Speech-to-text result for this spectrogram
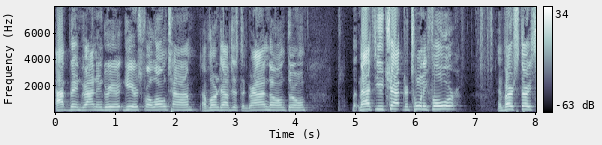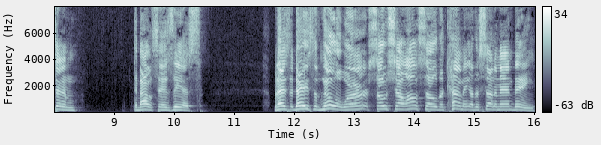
I've been grinding gears for a long time. I've learned how just to grind on through them. But Matthew chapter 24 and verse 37, the Bible says this But as the days of Noah were, so shall also the coming of the Son of Man be.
